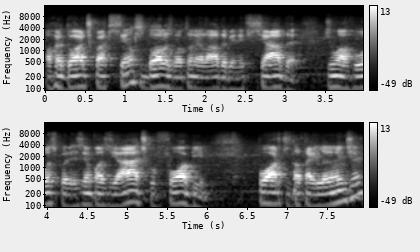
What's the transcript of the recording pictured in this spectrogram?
ao redor de 400 dólares uma tonelada beneficiada de um arroz, por exemplo, asiático, FOB, portos da Tailândia.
